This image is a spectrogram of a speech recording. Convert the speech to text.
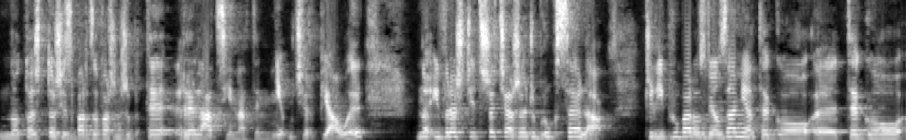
no to też jest bardzo ważne, żeby te relacje na tym nie ucierpiały. No i wreszcie trzecia rzecz, Bruksela, czyli próba rozwiązania tego, e, tego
